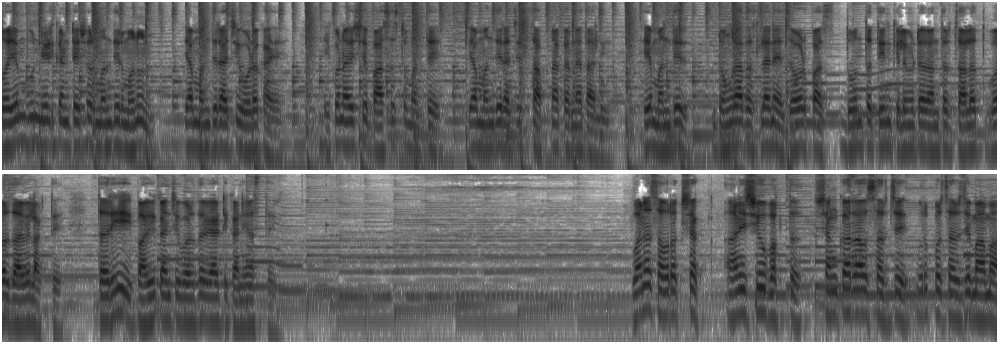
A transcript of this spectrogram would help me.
स्वयंभू नीळकंठेश्वर मंदिर म्हणून या मंदिराची ओळख आहे. एकोणावीसशे बासष्टमध्ये या मंदिराची स्थापना करण्यात आली. हे मंदिर डोंगरात असल्याने जवळपास दोन ते तीन किलोमीटर अंतर चालत वर जावे लागते. तरीही भाविकांची वर्दळ या ठिकाणी असते. वनसंरक्षक आणि शिवभक्त शंकरराव सरजे उर्फ सरजे मामा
